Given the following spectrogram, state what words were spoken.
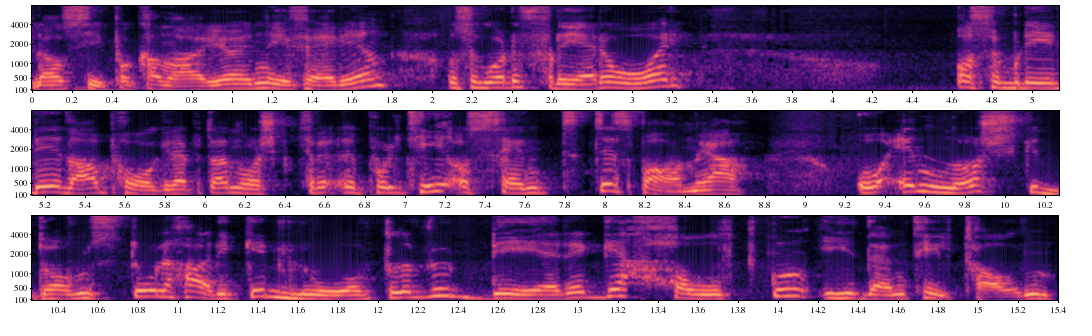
La oss si på Kanariøyene i ferien. Og så går det flere år. Og så blir de da pågrepet av norsk politi og sendt til Spania. Og en norsk domstol har ikke lov til å vurdere gehalten i den tiltalen.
